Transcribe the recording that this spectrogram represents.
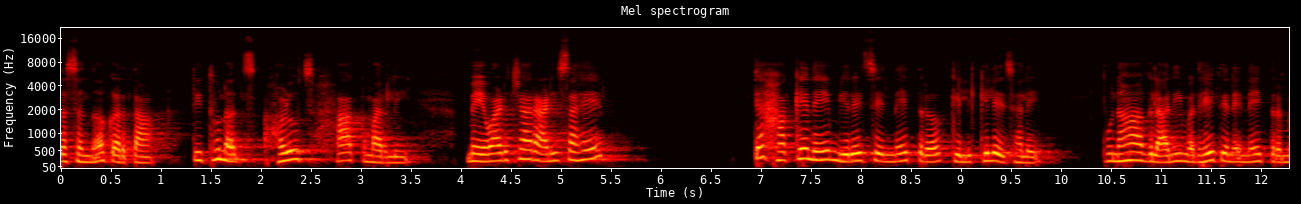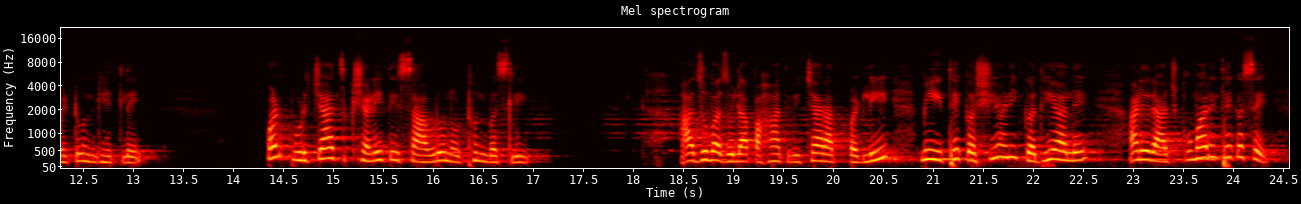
तसं न करता तिथूनच हळूच हाक मारली. मेवाडच्या राणीसाहेब त्या हाकेने मिरेचे नेत्र किलकिले झाले. पुन्हा ग्लानीमध्ये तिने नेत्र मिटून घेतले. पण पुढच्याच क्षणी ती सावरून उठून बसली. आजूबाजूला पाहात विचारात पडली मी इथे कशी आणि कधी आले? आणि राजकुमार इथे कसे?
